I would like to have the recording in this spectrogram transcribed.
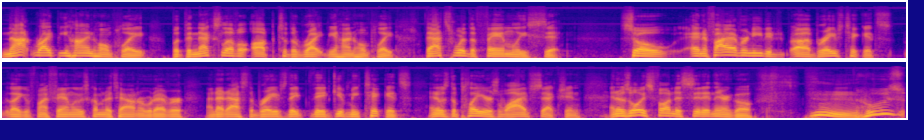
not right behind home plate, but the next level up to the right behind home plate, that's where the families sit. So, and if I ever needed uh, Braves tickets, like if my family was coming to town or whatever, and I'd ask the Braves, they, they'd give me tickets, and it was the players' wives section. And it was always fun to sit in there and go, hmm, who's.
